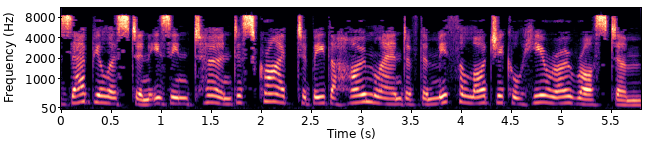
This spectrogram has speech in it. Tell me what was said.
Zabulistan is in turn described to be the homeland of the mythological hero Rostam.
